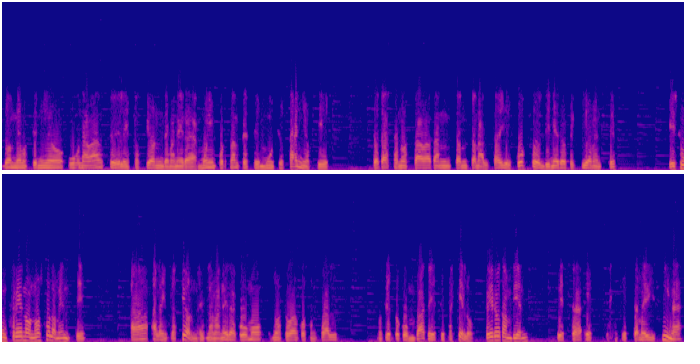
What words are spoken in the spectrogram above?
donde hemos tenido un avance de la inflación de manera muy importante hace muchos años, que esta tasa no estaba tan, tan, tan alta y el costo del dinero efectivamente es un freno no solamente a, a la inflación, es la manera como nuestro Banco Central, ¿no es cierto?, combate ese flagelo, pero también esta, esta medicina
